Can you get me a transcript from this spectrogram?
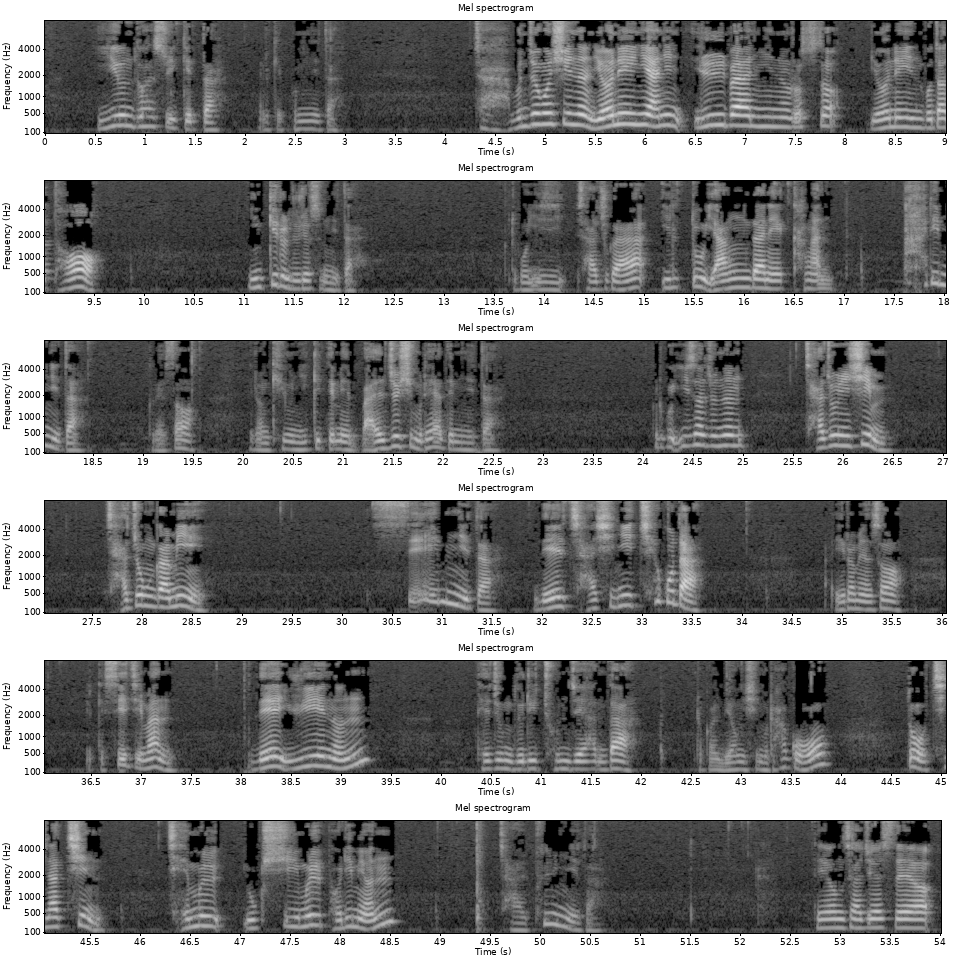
이혼도 할 수 있겠다. 이렇게 봅니다. 자, 문정원 씨는 연예인이 아닌 일반인으로서 연예인보다 더 인기를 누렸습니다. 그리고 이 사주가 일도 양단에 강한 칼입니다. 그래서 이런 기운이 있기 때문에 말조심을 해야 됩니다. 그리고 이 사주는 자존심, 자존감이 셉니다. 내 자신이 최고다. 이러면서 이렇게 세지만 내 위에는 대중들이 존재한다. 이런 걸 명심을 하고 또 지나친 재물 욕심을 버리면 잘 풀립니다. 대형사주였어요.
